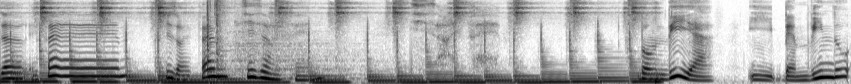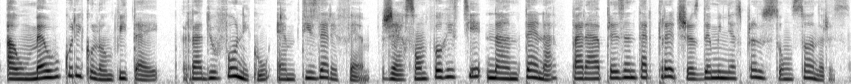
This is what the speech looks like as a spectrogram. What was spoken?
Teaser FM, Teaser FM, Teaser FM, Teaser FM. Bom dia e bem-vindo ao meu currículum vitae radiofónico em Teaser FM. Gerson Forestier na antena para apresentar trechos de minhas produções sonoras.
